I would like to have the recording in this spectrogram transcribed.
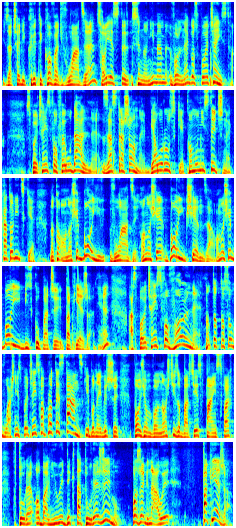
zaczęli krytykować władzę, co jest synonimem wolnego społeczeństwa. Społeczeństwo feudalne, zastraszone, białoruskie, komunistyczne, katolickie, no to ono się boi władzy, ono się boi księdza, ono się boi biskupa czy papieża, nie? A społeczeństwo wolne, no to to są właśnie społeczeństwa protestanckie, bo najwyższy poziom wolności, zobaczcie, jest w państwach, które obaliły dyktaturę Rzymu, pożegnały papieża.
